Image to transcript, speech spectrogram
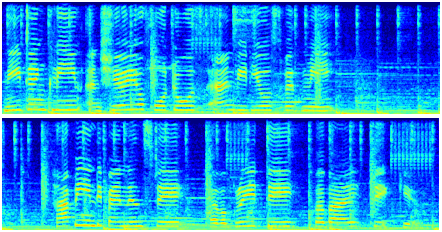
neat and clean and share your photos and videos with me. Happy independence day. Have a great day. Bye bye take care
